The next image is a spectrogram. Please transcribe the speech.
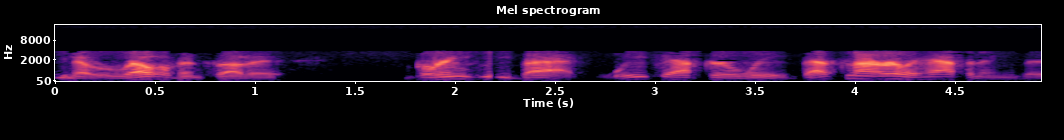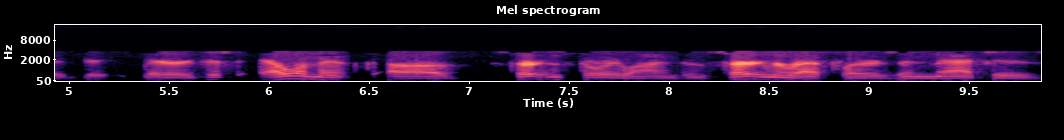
you know, relevance of it brings me back week after week. That's not really happening. There, are just elements of certain storylines and certain wrestlers and matches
